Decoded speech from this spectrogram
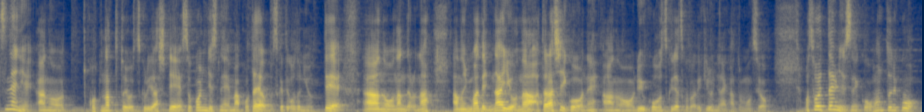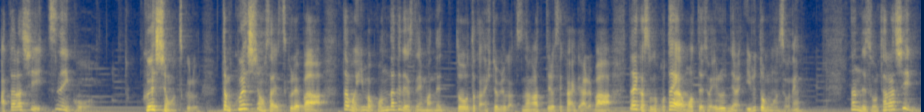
常にあの異なった問いを作り出してそこにですね、まあ、答えをぶつけていくことによってあのなんだろうなあの今までにないような新しいこう、ね、あの流行を作り出すことができるんじゃないかと思うんですよ、まあ、そういった意味でですねこう本当にこう新しい常にこうクエスチョンを作る。多分クエスチョンさえ作れば、多分今こんだけですね、まあ、ネットとか、ね、人々がつながっている世界であれば、誰かその答えを持ってる人がいるんじゃいると思うんですよね。なんでその正しい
